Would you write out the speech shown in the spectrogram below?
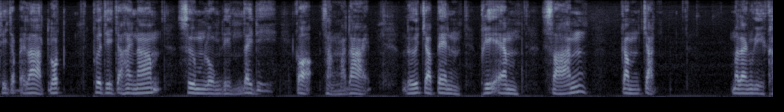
ที่จะไปลาดรถเพื่อที่จะให้น้ำซึมลงดินได้ดี ก็สั่งมาได้ หรือจะเป็นพรีแอมสารกำจัดแมลงวีข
